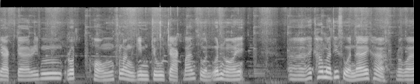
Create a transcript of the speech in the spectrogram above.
อยากจะริมรถของฝรั่งกิมจูจากบ้านสวนอ้วนน้อย ให้เข้ามาที่สวนได้ค่ะ เพราะว่า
